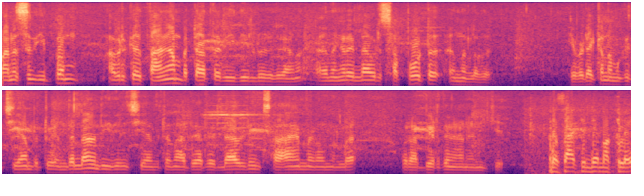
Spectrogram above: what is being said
മനസ്സിൽ ഇപ്പം അവർക്ക് താങ്ങാൻ പറ്റാത്ത രീതിയിലുള്ള ഇതിലാണ് അത് നിങ്ങളുടെ എല്ലാം ഒരു സപ്പോർട്ട് എന്നുള്ളത്. എവിടെയൊക്കെ നമുക്ക് ചെയ്യാൻ പറ്റുമോ എന്തെല്ലാം രീതിയിൽ ചെയ്യാൻ പറ്റും നാട്ടുകാരുടെ എല്ലാവരുടെയും സഹായം വേണമെന്നുള്ള ഒരു അഭ്യർത്ഥനയാണ് എനിക്ക്. പ്രസാദിന്റെ മക്കളെ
